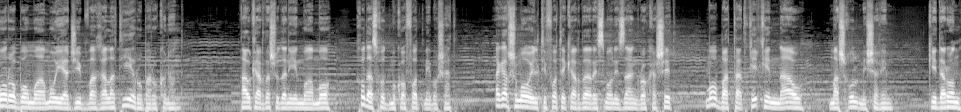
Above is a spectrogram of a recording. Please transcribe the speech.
моро бо муаммои аҷиб ва ғалатие рӯбарӯ кунанд. Ҳал карда шудани ин муаммо худ аз худ мукофот мебошад. Агар шумо илтифоте карда рисмони зангро кашед мо ба тадқиқи нав машғул мешавем ки дар он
